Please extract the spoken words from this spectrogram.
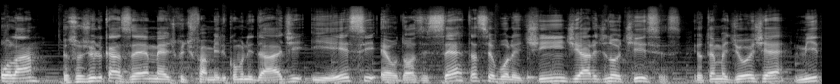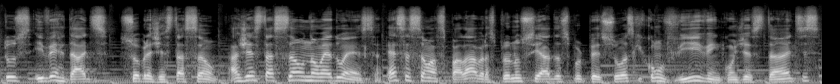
Olá, eu sou Júlio Cazé, médico de família e comunidade, e esse é o Dose Certa, seu boletim diário de notícias. E o tema de hoje é mitos e verdades sobre a gestação. A gestação não é doença. Essas são as palavras pronunciadas por pessoas que convivem com gestantes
